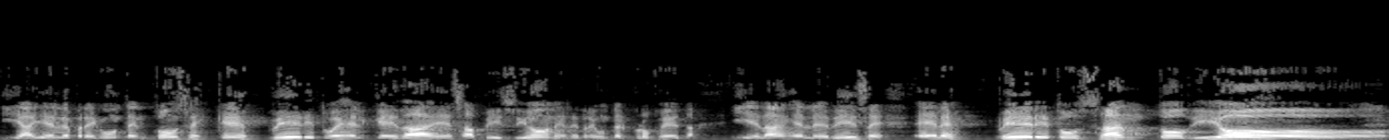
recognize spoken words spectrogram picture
Y ahí él le pregunta entonces qué espíritu es el que da esas visiones, le pregunta el profeta. Y el ángel le dice, el Espíritu Santo Dios.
